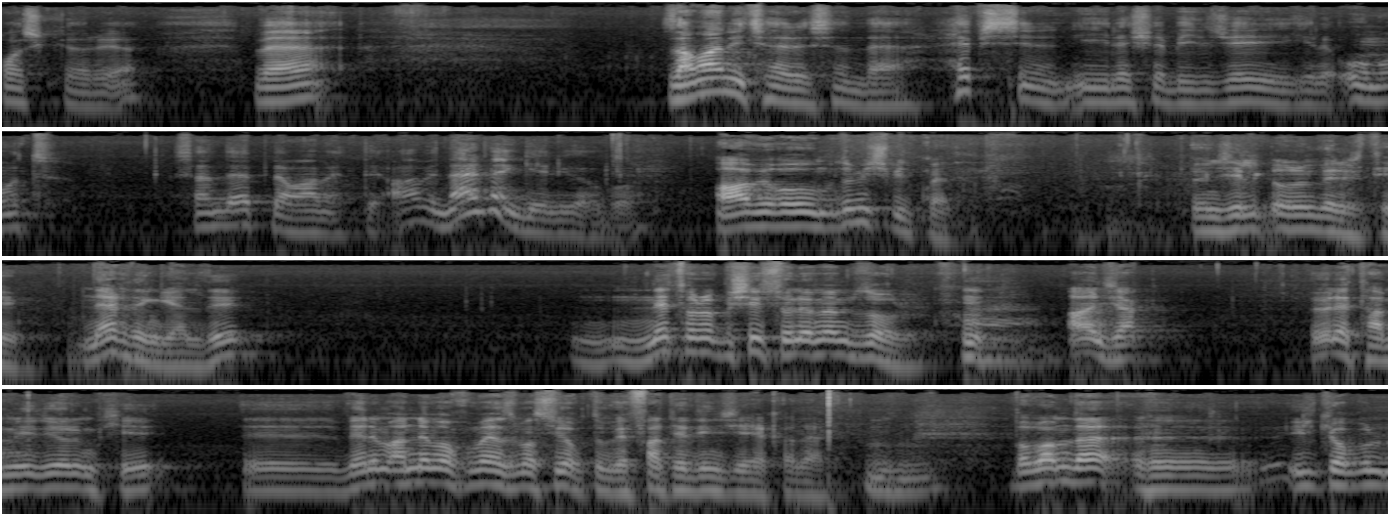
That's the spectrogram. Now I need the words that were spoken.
hoşgörü ve zaman içerisinde hepsinin iyileşebileceği ilgili umut sende hep devam etti. Abi nereden geliyor bu? Abi o umudum hiç bitmedi. Öncelikle onu belirteyim. Nereden geldi? Net olarak bir şey söylemem zor. Ancak öyle tahmin ediyorum ki e, benim annem okuma yazması yoktu vefat edinceye kadar. Babam da e, ilkokul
